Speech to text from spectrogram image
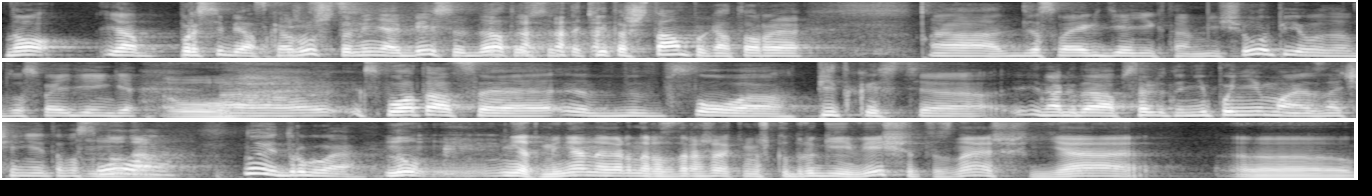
но я про себя скажу, что меня бесит, да, то есть это какие-то штампы, которые а, для своих денег там ничего пива, там, за свои деньги. А, эксплуатация э, слова питкость, э, иногда абсолютно не понимая значения этого ну слова. Ну, да. ну и другое. Ну, нет, меня, наверное, раздражают немножко другие вещи. Ты знаешь, я э,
